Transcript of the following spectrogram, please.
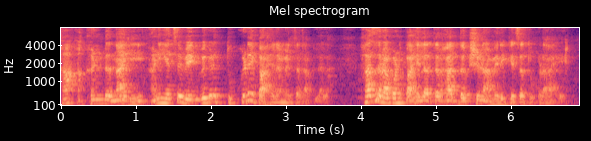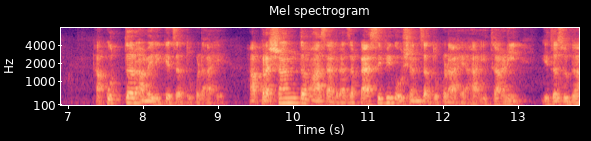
हा अखंड नाही आणि याचे वेगवेगळे तुकडे पाहायला मिळतात आपल्याला. हा जर आपण पाहिला तर हा दक्षिण अमेरिकेचा तुकडा आहे. हा उत्तर अमेरिकेचा तुकडा आहे. हा प्रशांत महासागराचा पॅसिफिक ओशनचा तुकडा आहे. हा इथं आणि इथं सुद्धा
